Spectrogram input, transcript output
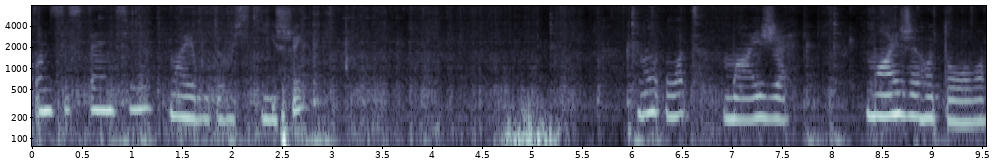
консистенція. Має бути густіший. Ну от, майже, майже готово.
